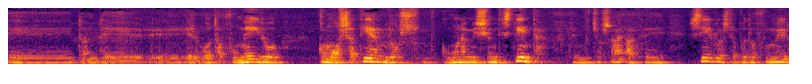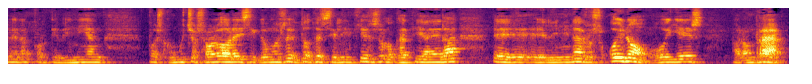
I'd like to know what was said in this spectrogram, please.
eh, donde eh, el Botafumeiro, como hacían los, con una misión distinta. Hace muchos hace siglos el Botafumeiro era porque venían pues con muchos olores y como entonces el incienso lo que hacía era eliminarlos. Hoy no, hoy es para honrar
